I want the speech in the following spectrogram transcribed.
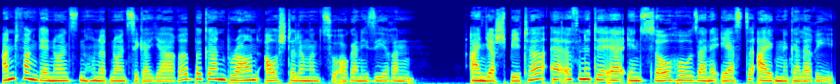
Anfang der 1990er Jahre begann Brown Ausstellungen zu organisieren. Ein Jahr später eröffnete er in Soho seine erste eigene Galerie.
